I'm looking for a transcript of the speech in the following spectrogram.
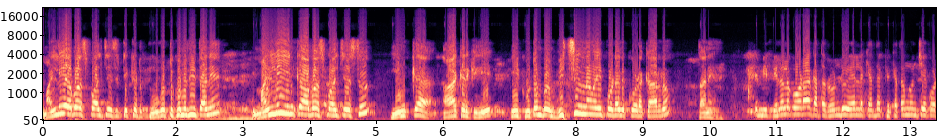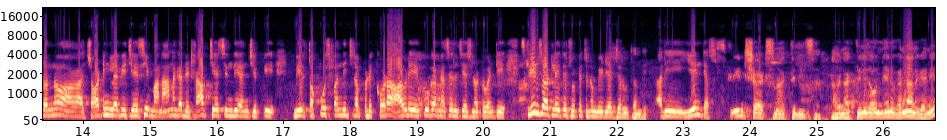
మళ్ళీ అబాస్పాల్ చేసి టికెట్ పోగొట్టుకున్నది తానే మళ్ళీ ఇంకా అబాస్పాల్ చేస్తూ ఇంకా ఆఖరికి ఈ కుటుంబం విచ్ఛిన్నమైపోవడానికి కూడా కారణం తానే. అంటే మీ పిల్లలు కూడా గత రెండు ఏళ్ళ కింద క్రితం నుంచే కూడాను ఆ చాటింగ్లు అవి చేసి మా నాన్నగారిని ట్రాప్ చేసింది అని చెప్పి మీరు తక్కువ స్పందించినప్పటికి కూడా ఆవిడే ఎక్కువగా మెసేజ్ చేసినటువంటి స్క్రీన్ షాట్లు అయితే చూపించడం మీడియాకు జరుగుతుంది. అది ఏంటి అసలు? స్క్రీన్ షాట్స్ నాకు తెలియదు సార్. అవి నాకు తెలియదు అవును నేను విన్నాను కానీ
